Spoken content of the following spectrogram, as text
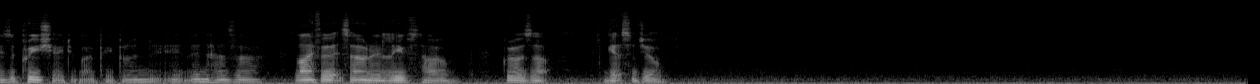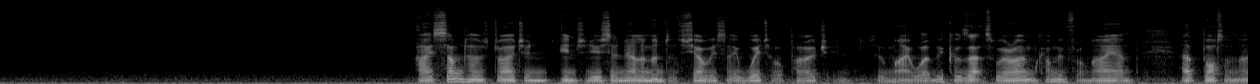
is appreciated by people and it then has a life of its own and it leaves home, grows up, gets a job. I sometimes try to introduce an element of, shall we say, wit or poetry through my work because that's where I'm coming from. I am, at bottom, a,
